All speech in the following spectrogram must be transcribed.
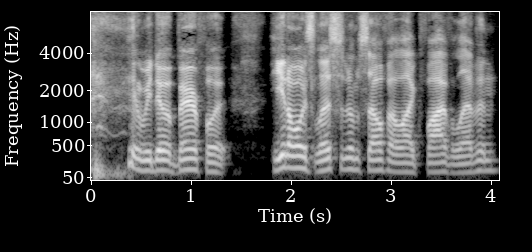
we do it barefoot. He had always listed himself at like five eleven.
